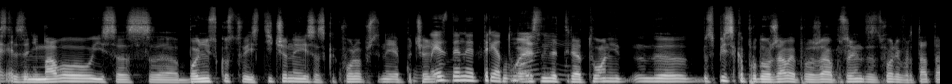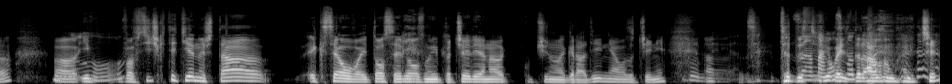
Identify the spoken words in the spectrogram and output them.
се занимавал и с а, бойно изкуство, изтичане и с какво ли въобще не е печели. Ездене, триатлон. Колесене, триатлони. Списъка продължава и продължава. Последните да затвори вратата. А, И във всичките тия неща екселва и то сериозно и печели една купчина награди, няма значение. Благодаря. да, жива и здрава, майче.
